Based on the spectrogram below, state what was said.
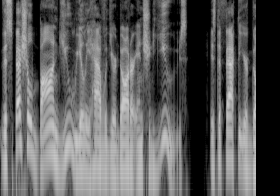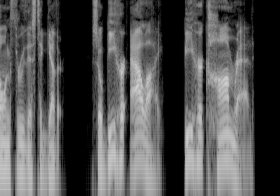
the special bond you really have with your daughter and should use is the fact that you're going through this together. So be her ally, be her comrade,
